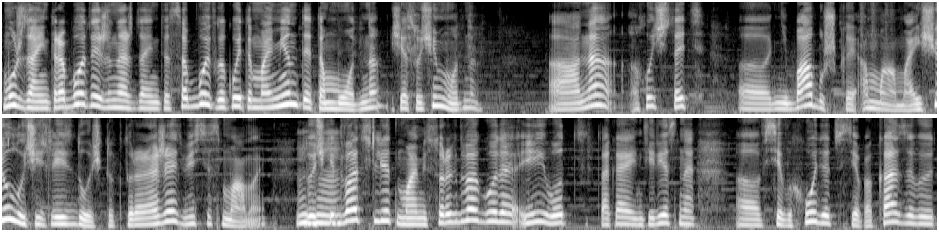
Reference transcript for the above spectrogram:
Муж занят работой, жена занята собой. В какой-то момент это модно. Сейчас очень модно. А она хочет стать э, не бабушкой, а мамой. А еще лучше, если есть дочка, которая рожает вместе с мамой. Дочке Мгм. 20 лет, маме 42 года, и вот такая интересная, э, все выходят, все показывают.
